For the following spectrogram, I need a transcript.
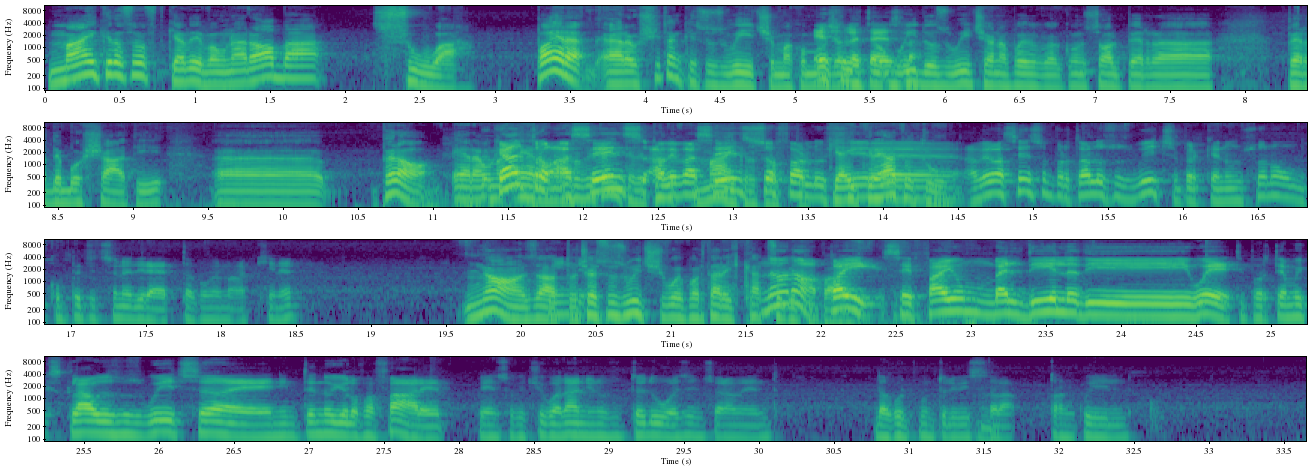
Microsoft che aveva una roba sua. Poi era, era uscito anche su Switch, ma come ho già detto, Tesla. Guido Switch è una console per, eh, per debosciati. Eh, però era che altro era una senso, aveva senso farlo che uscire. hai creato tu. Aveva senso portarlo su Switch perché non sono in competizione diretta come macchine. No, esatto. Quindi- Cioè, su Switch ci puoi portare il cazzo No, che no, poi se fai un bel deal di uè, ti portiamo Xcloud su Switch e Nintendo glielo fa fare, penso che ci guadagnino tutte e due, sinceramente. Da quel punto di vista là, tranquillo.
